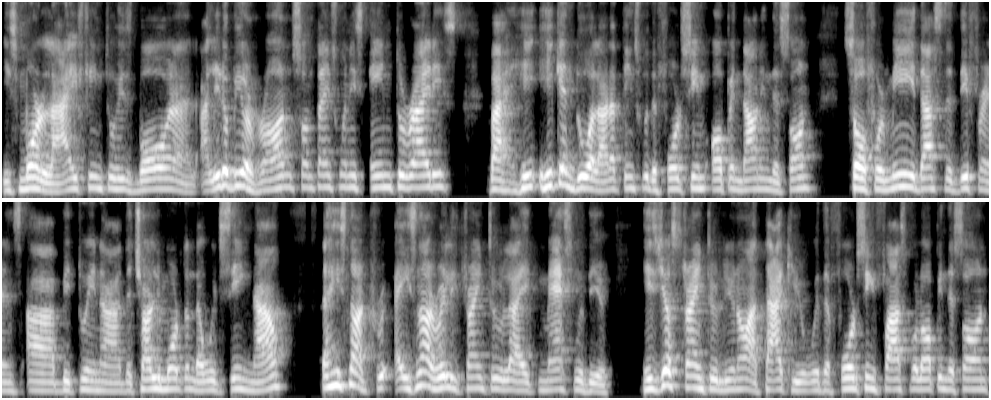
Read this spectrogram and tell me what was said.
It's more life into his ball and a little bit of run sometimes when he's into righties. But he he can do a lot of things with the four seam up and down in the zone. So for me, that's the difference uh, between uh, the Charlie Morton that we're seeing now. That he's not he's not really trying to like mess with you. He's just trying to, you know, attack you with the forcing fastball up in the zone.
